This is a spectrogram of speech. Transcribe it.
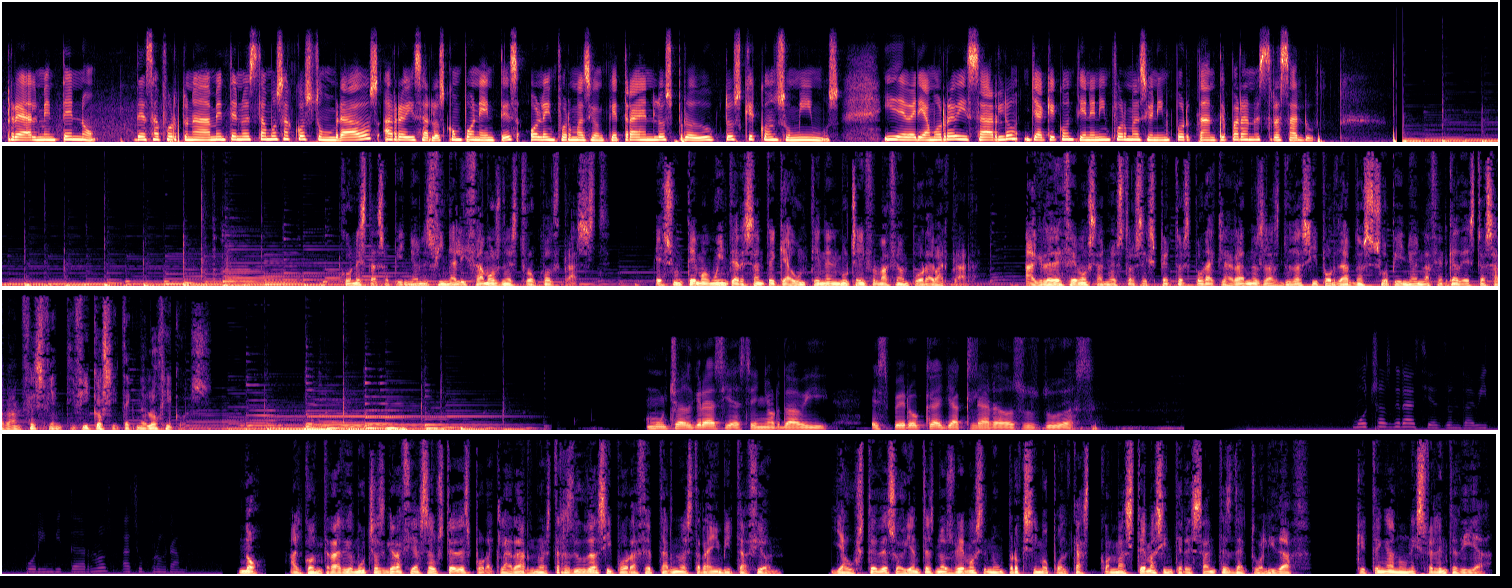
Realmente no. Desafortunadamente no estamos acostumbrados a revisar los componentes o la información que traen los productos que consumimos y deberíamos revisarlo ya que contienen información importante para nuestra salud. Con estas opiniones finalizamos nuestro podcast. Es un tema muy interesante que aún tienen mucha información por abarcar. Agradecemos a nuestros expertos por aclararnos las dudas y por darnos su opinión acerca de estos avances científicos y tecnológicos. Muchas gracias, señor David. Espero que haya aclarado sus dudas. Muchas gracias, don David, por invitarnos a su programa. No, al contrario, muchas gracias a ustedes por aclarar nuestras dudas y por aceptar nuestra invitación. Y a ustedes oyentes nos vemos en un próximo podcast con más temas interesantes de actualidad. Que tengan un excelente día.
